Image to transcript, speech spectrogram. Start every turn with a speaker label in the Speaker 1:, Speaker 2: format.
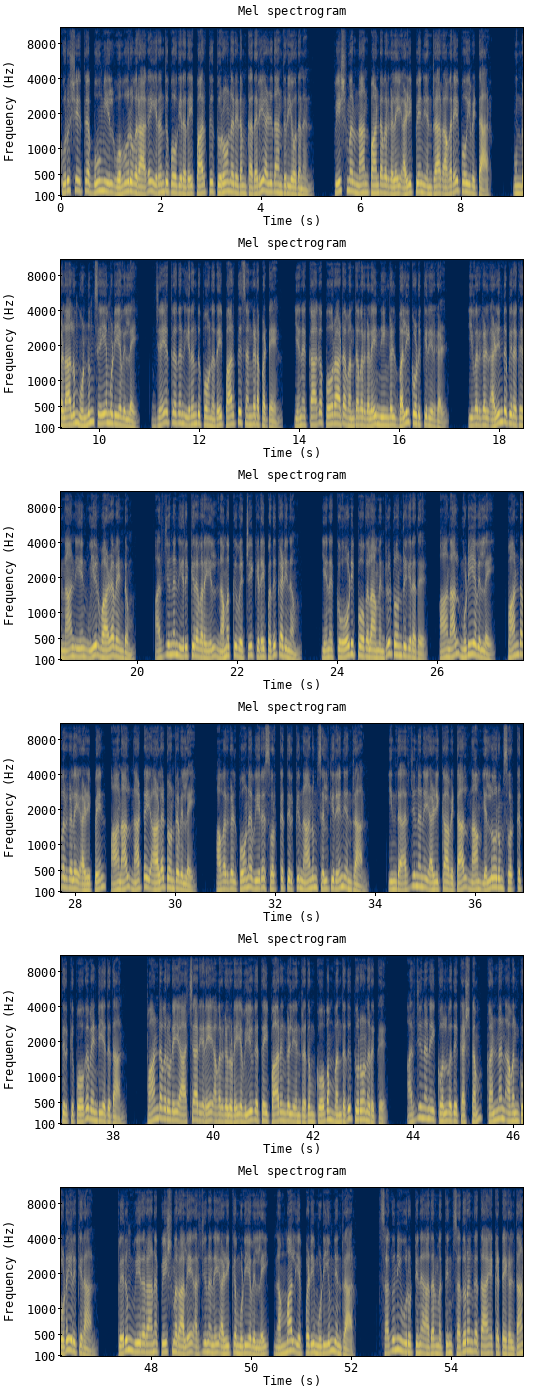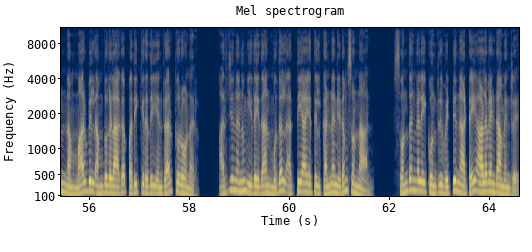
Speaker 1: குருஷேத்திர பூமியில் ஒவ்வொருவராக இறந்து போகிறதை பார்த்து துரோணரிடம் கதறி அழுதான் துரியோதனன். பீஷ்மர் நான் பாண்டவர்களை அழிப்பேன் என்றார். அவரே போய்விட்டார். உங்களாலும் ஒன்னும் செய்ய முடியவில்லை. ஜெயத்ரதன் இறந்து போனதை பார்த்து சங்கடப்பட்டேன். எனக்காக போராட வந்தவர்களை நீங்கள் பலி கொடுக்கிறீர்கள். இவர்கள் அழிந்த பிறகு நான் ஏன் உயிர் வாழ வேண்டும்? அர்ஜுனன் இருக்கிறவரையில் நமக்கு வெற்றி கிடைப்பது கடினம். எனக்கு ஓடிப்போகலாமென்று தோன்றுகிறது. ஆனால் முடியவில்லை. பாண்டவர்களை அழிப்பேன் ஆனால் நாட்டை ஆள தோன்றவில்லை. அவர்கள் போன வீர சொர்க்கத்திற்கு நானும் செல்கிறேன் என்றான். இந்த அர்ஜுனனை அழிக்காவிட்டால் நாம் எல்லோரும் சொர்க்கத்திற்கு போக வேண்டியதுதான். பாண்டவருடைய ஆச்சாரியரே அவர்களுடைய வியூகத்தை பாருங்கள் என்றதும் கோபம் வந்தது துரோணருக்கு. அர்ஜுனனை கொல்வது கஷ்டம் கண்ணன் அவன் கூட இருக்கிறான். பெரும் வீரரான பீஷ்மராலே அர்ஜுனனை அழிக்க முடியவில்லை நம்மால் எப்படி முடியும் என்றார். சகுனி உருட்டின அதர்மத்தின் சதுரங்க தாயக்கட்டைகள்தான் நம் மார்பில் அம்புகளாக பதிக்கிறது என்றார் துரோணர். அர்ஜுனனும் இதைதான் முதல் அத்தியாயத்தில் கண்ணனிடம் சொன்னான். சொந்தங்களை கொன்று வெட்டு நாட்டை ஆள வேண்டாமென்று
